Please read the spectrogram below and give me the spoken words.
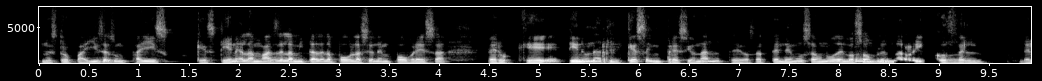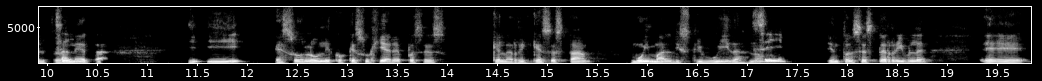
nuestro país es un país que tiene a la más de la mitad de la población en pobreza, pero que tiene una riqueza impresionante. O sea, tenemos a uno de los hombres más ricos del, planeta. Y, y, eso lo único que sugiere, pues, es que la riqueza está muy mal distribuida, ¿no? Sí. Y entonces es terrible eh,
